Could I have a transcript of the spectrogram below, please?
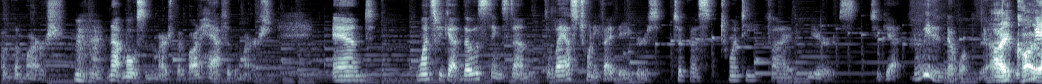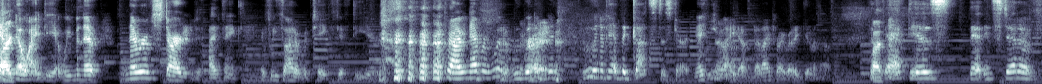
of the marsh. hmm not most of the marsh, but about half of the marsh. And once we got those things done, the last 25 acres took us 25 years to get. We didn't know what we were I doing. We had like- no idea. We would never, never have started, I think, if we thought it would take 50 years. we probably never would have. We wouldn't Right. have been. We wouldn't have had the guts to start. Now, he Yeah. might have, but I probably would have given up. The But- fact is that instead of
